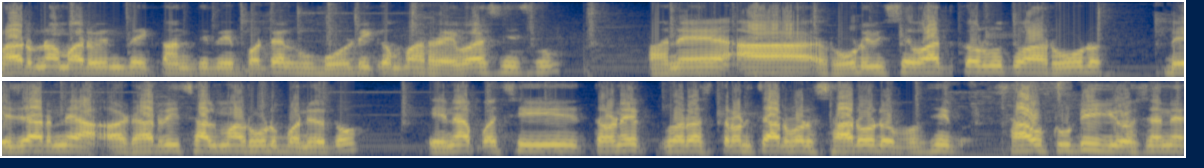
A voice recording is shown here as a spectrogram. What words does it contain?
મારું નામ અરવિંદભાઈ કાંતિભાઈ પટેલ, હું બોરડી કંપમાં રહેવાસી છું. અને આ રોડ વિશે વાત કરું તો આ રોડ બે હજાર ને અઢારની સાલમાં રોડ બન્યો હતો. એના પછી ત્રણેક વર્ષ, ત્રણ ચાર વર્ષ સારો પછી સાવ તૂટી ગયો છે અને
